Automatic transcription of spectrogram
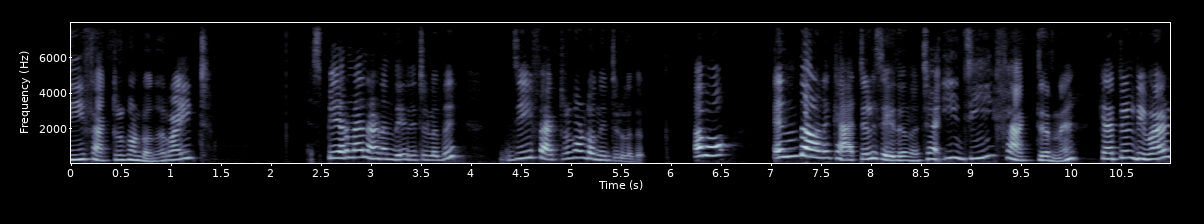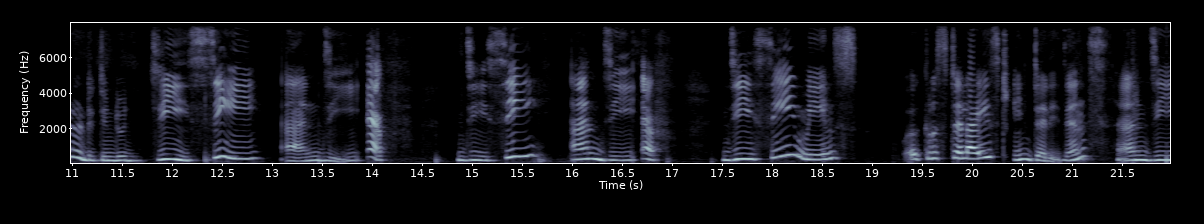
ജി ഫാക്ടർ കൊണ്ടുവന്നത് റൈറ്റ് സ്പിയർമാൻ ആണ് എന്ത് ചെയ്തിട്ടുള്ളത്? ജി ഫാക്ടർ കൊണ്ടുവന്നിട്ടുള്ളത്. അപ്പോൾ എന്താണ് കാറ്റൽ ചെയ്തതെന്ന് വെച്ചാൽ ഈ ജി ഫാക്ടറിനെ Cattell divide it into G C and G F G C and G F G C means crystallized intelligence and G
